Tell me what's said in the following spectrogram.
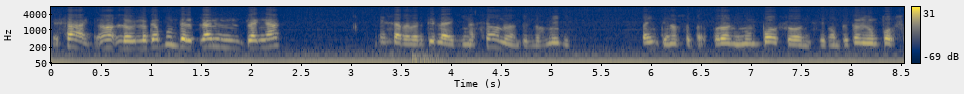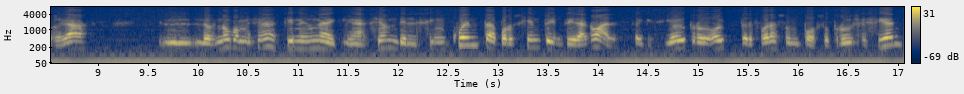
Exacto, lo, que apunta el plan, plan gas es a revertir la declinación durante el 2020 no se perforó ningún pozo ni se completó ningún pozo de gas los no convencionales tienen una declinación del 50% interanual. O sea que si hoy, hoy perforas un pozo, produce 100,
